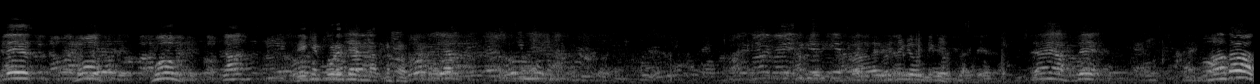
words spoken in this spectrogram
প্লিজ মুভ মুভ যান দেখেন পড়ে যান না ওইদিকে ওইদিকে এই আপনি মাদক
